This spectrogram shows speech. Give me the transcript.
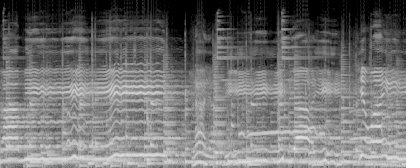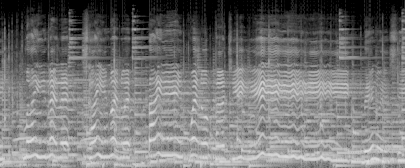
ခာမိလာရသည်ပြာဤရေဝိုင်းမိုင်းလဲလဲဆိုင်နွဲ့နွဲ့တိုင်းပွဲလို့ဖန်ချီမင်းလွင်စီ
